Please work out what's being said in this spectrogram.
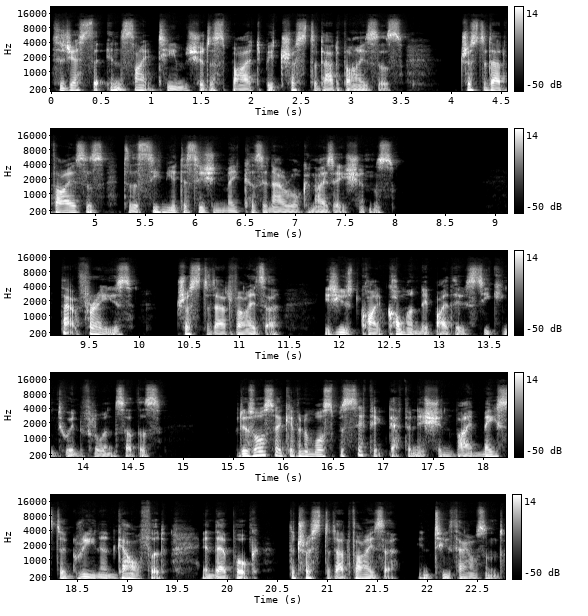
suggests that insight teams should aspire to be trusted advisors, trusted advisors to the senior decision makers in our organisations. That phrase, trusted advisor, is used quite commonly by those seeking to influence others, but it was also given a more specific definition by Maister, Green and Galford in their book The Trusted Advisor in 2000.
